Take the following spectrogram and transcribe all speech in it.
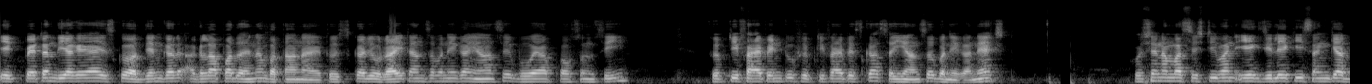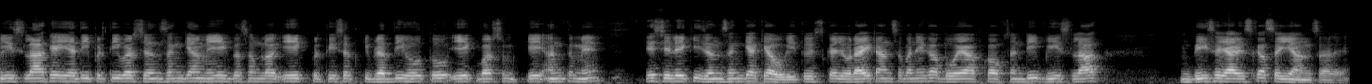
एक पैटर्न दिया गया है, इसको अध्ययन कर, अगला पद है ना, बताना है। तो इसका जो राइट आंसर बनेगा यहाँ से, वो है आपका option C fifty five into fifty five इसका सही आंसर बनेगा। Next question number sixty one एक ज़िले की संख्या बीस लाख है। यदि प्रतिवर्ष जनसंख्या में एक दशमलव एक प्रतिशत की वृद्धि हो तो एक वर्ष के अंत में इस ज़िले की जनसंख्या क्या होगी? तो इसका जो राइट आंसर बनेगा, वो है आपका ऑप्शन डी बीस लाख, बीस हज़ार इसका सही आंसर है।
